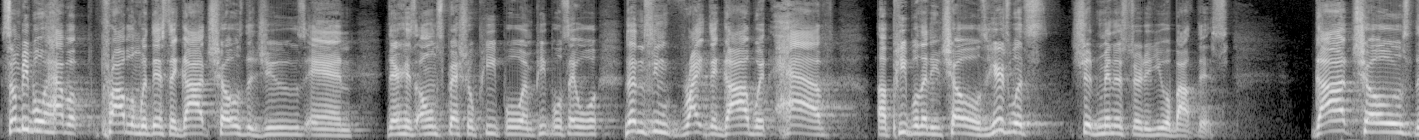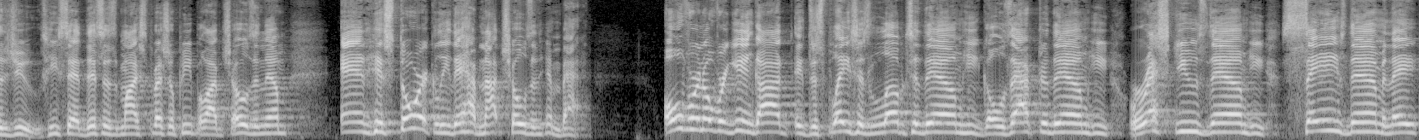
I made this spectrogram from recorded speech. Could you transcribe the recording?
Some people have a problem with this that God chose the Jews and they're his own special people. And people say, well, it doesn't seem right that God would have a people that he chose. Here's what should minister to you about this. God chose the Jews. He said, this is my special people. I've chosen them. And historically, they have not chosen him back. Over and over again, God displays his love to them. He goes after them. He rescues them. He saves them and they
